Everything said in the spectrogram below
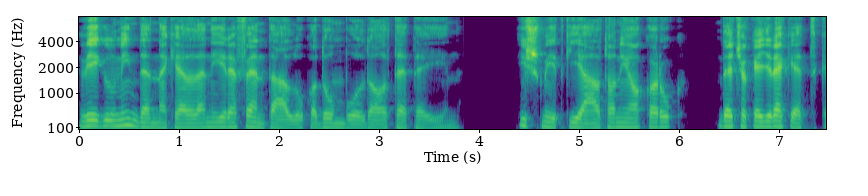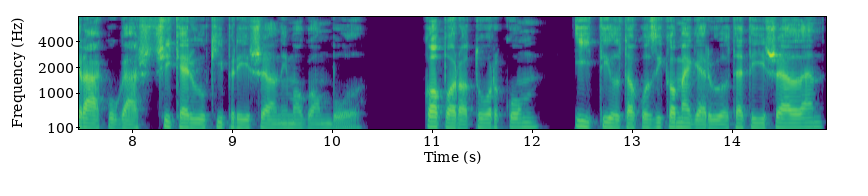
Végül mindennek ellenére fent állok a domboldal tetején. Ismét kiáltani akarok, de csak egy rekett krákogást sikerül kipréselni magamból. Kapar a torkom, így tiltakozik a megerőltetés ellen,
